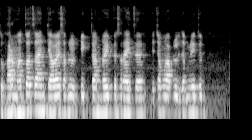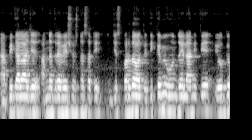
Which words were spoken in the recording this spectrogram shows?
तो फार महत्त्वाचा आहे आणि त्यावेळेस आपल्याला पीक तणरहित कसं राहायचं ज्याच्यामुळे आपल्याला जमिनीतून पिकाला जे अन्नद्रव्य शोषण्यासाठी जी स्पर्धा होते ती कमी होऊन जाईल आणि ते योग्य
